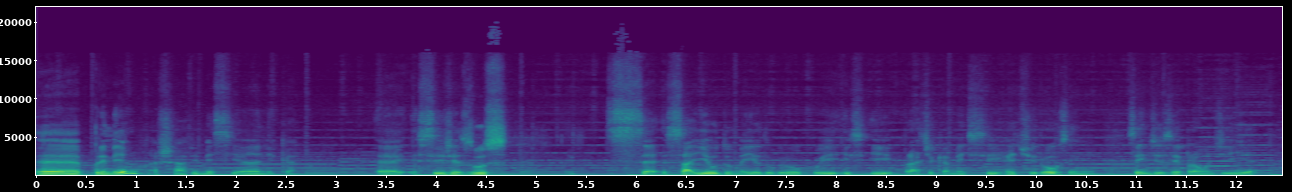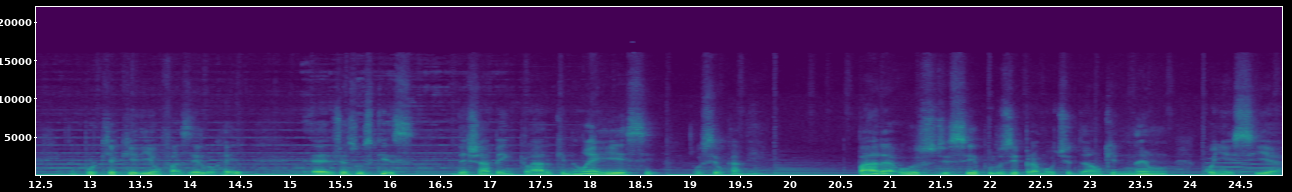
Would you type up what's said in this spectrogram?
É, primeiro, a chave messiânica. É, se Jesus saiu do meio do grupo e, e, e praticamente se retirou sem, sem dizer para onde ia, porque queriam fazê-lo rei, é, Jesus quis deixar bem claro que não é esse o seu caminho. Para os discípulos e para a multidão que não conhecia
